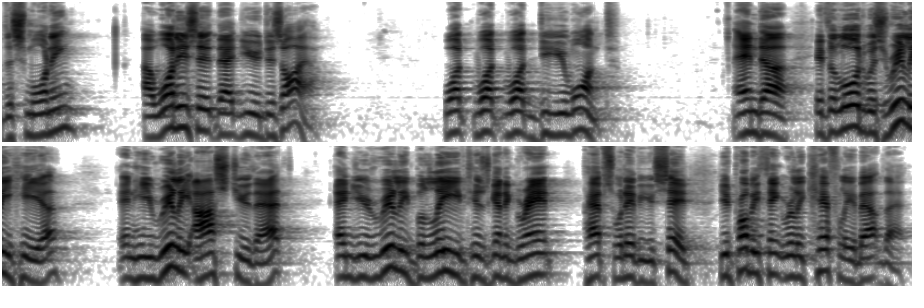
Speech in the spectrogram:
this morning. Uh, what is it that you desire? What, what, what do you want? And uh, if the Lord was really here and he really asked you that, and you really believed he was going to grant perhaps whatever you said, you'd probably think really carefully about that.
